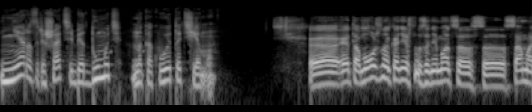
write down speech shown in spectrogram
не разрешать себе думать на какую-то тему. Э, это можно, конечно, заниматься с само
